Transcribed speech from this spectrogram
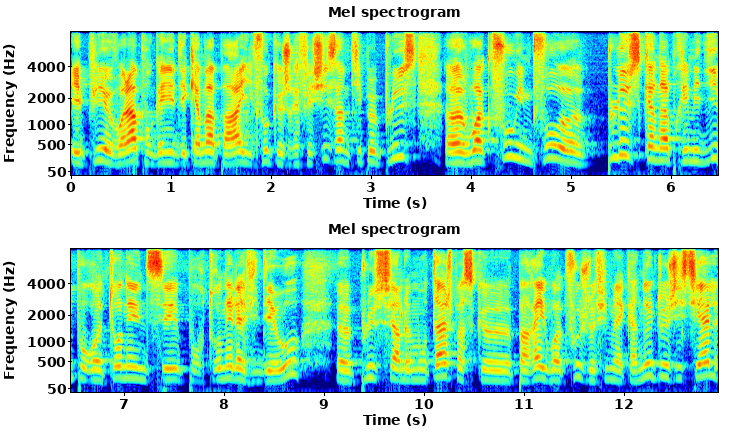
Et puis euh, voilà, pour gagner des kamas, pareil, il faut que je réfléchisse un petit peu plus. Euh, Wakfu, il me faut euh, plus qu'un après-midi pour tourner une pour tourner la vidéo, euh, plus faire le montage parce que pareil Wakfu je le filme avec un autre logiciel,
